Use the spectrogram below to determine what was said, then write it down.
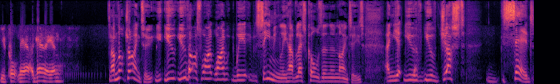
You caught me out again, Ian. I'm not trying to. You, you you've asked why why we seemingly have less calls than in the nineties, and yet you have you have just said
